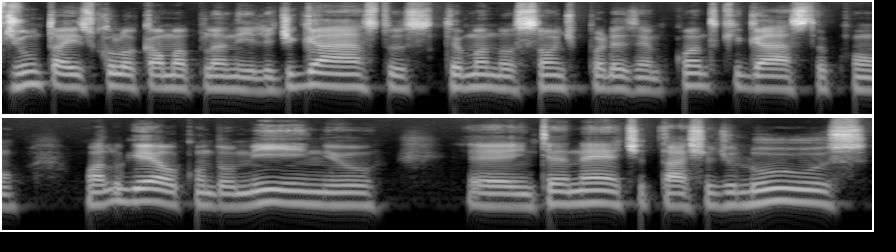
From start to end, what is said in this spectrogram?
junto a isso, colocar uma planilha de gastos, ter uma noção de, por exemplo, quanto que gasta com o aluguel, condomínio, é, internet, taxa de luz,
